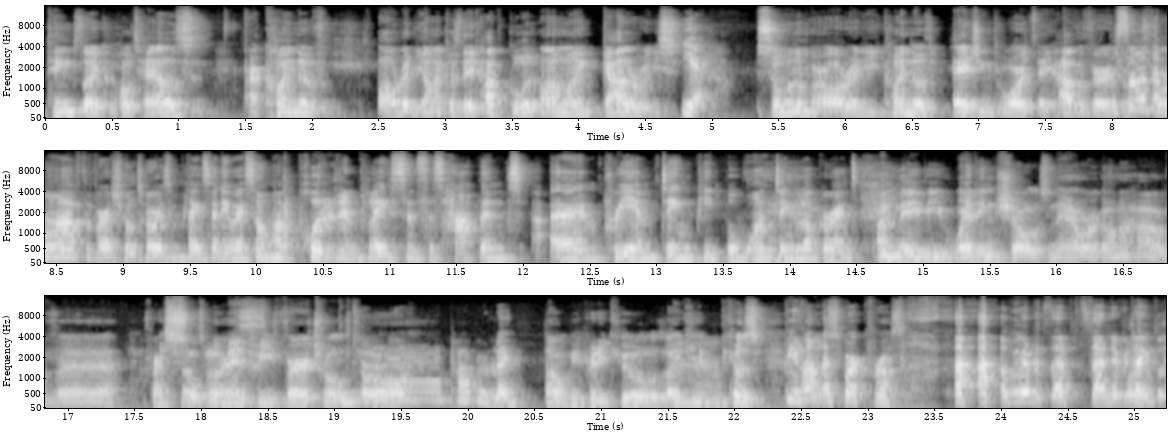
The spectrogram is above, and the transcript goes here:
things like hotels are kind of already on it because they'd have good online galleries. yeah. Some of them are already kind of edging towards they have a virtual tour. Some of them tour. have the virtual tours in place anyway. Some have put it in place since this happened, um, preempting people wanting look arounds. and maybe wedding shows now are going to have uh, a Virtual supplementary virtual tour. Yeah, probably. That would be pretty cool, like because Be a lot less work for us. we would have stand every But- time.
